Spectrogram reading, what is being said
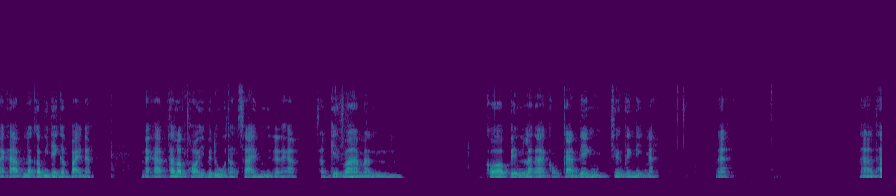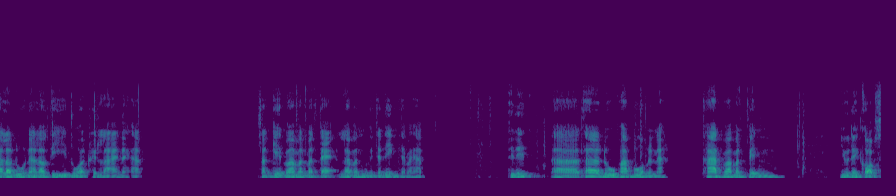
นะครับ แล้วก็มีเด้งขึ้นไปนะนะครับ ถ้าเราถอยไปดูทางซ้ายมือเนี่ยนะครับ สังเกตว่ามันก็เป็นลักษณะของการเด้งเชิงเทคนิคนะนะอ่าถ้าเราดูนะเราตีตัวเทรนไลน์นะครับ สังเกตว่ามันมาแตะแล้วมันเหมือนจะเด้งใช่ไหมครับทีนี้อ่าถ้าเราดูภาพรวมเนี่ยนะคาดว่ามันเป็นอยู่ในกรอบไซ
